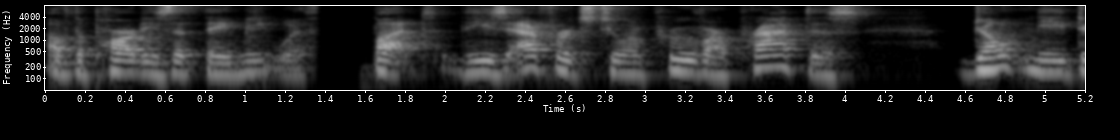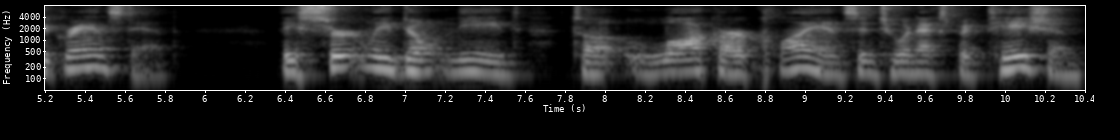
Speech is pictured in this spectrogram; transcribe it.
of the parties that they meet with. But these efforts to improve our practice don't need to grandstand. They certainly don't need to lock our clients into an expectation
